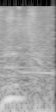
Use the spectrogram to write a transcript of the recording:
Huh?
